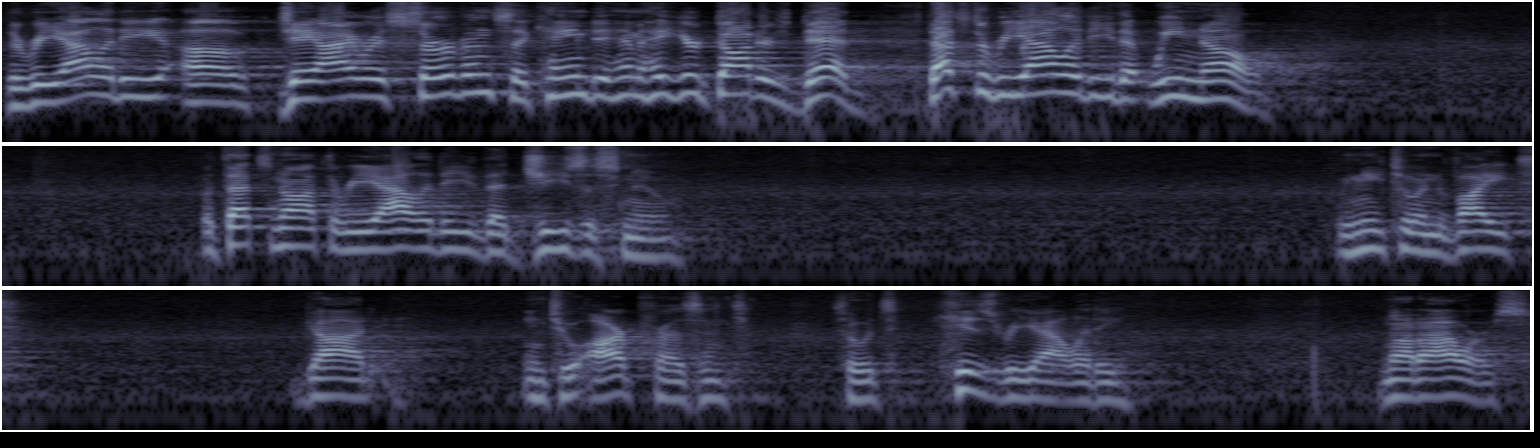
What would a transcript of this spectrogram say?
The reality of Jairus' servants that came to him, hey, your daughter's dead. That's the reality that we know. But that's not the reality that Jesus knew. We need to invite God into our present so it's His reality, not ours.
